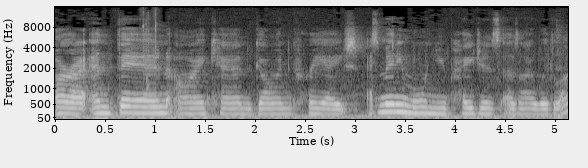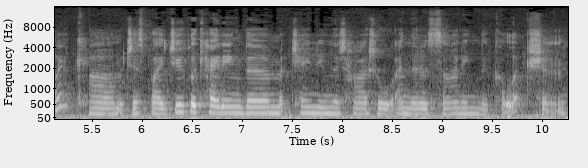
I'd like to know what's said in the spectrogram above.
Alright, and then I can go and create as many more new pages as I would like, um, just by duplicating them, changing the title, and then assigning the collection.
